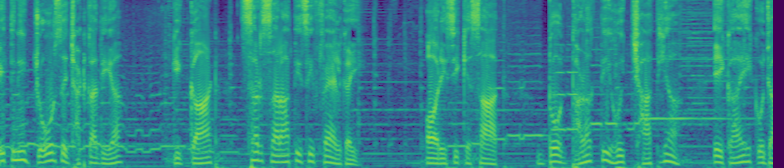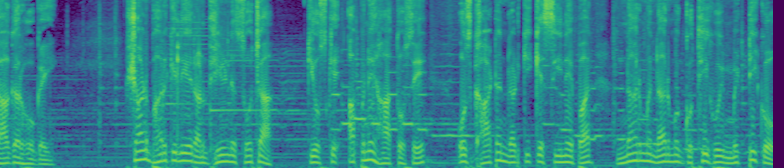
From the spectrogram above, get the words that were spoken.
इतनी ज़ोर से झटका दिया कि गांठ सरसराती सी फैल गई और इसी के साथ दो धड़कती हुई छातियाँ एकाएक उजागर हो गई। क्षण भर के लिए रणधीर ने सोचा कि उसके अपने हाथों से उस घाटन लड़की के सीने पर नर्म नर्म गुथी हुई मिट्टी को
